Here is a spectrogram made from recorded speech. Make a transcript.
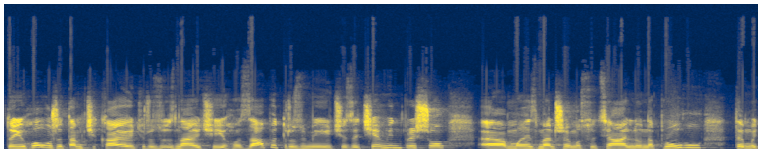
то його вже там чекають, роз- знаючи його запит, розуміючи, за чим він прийшов. Е, Ми зменшуємо соціальну напругу тими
